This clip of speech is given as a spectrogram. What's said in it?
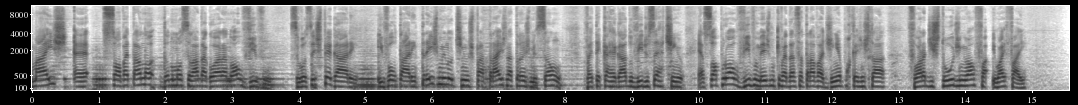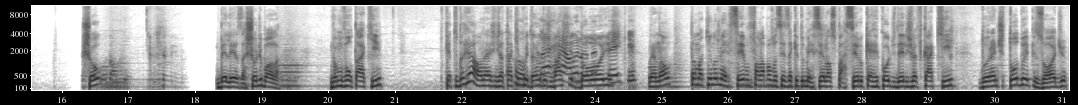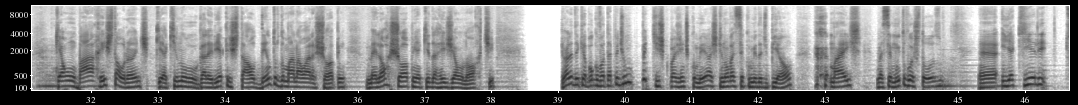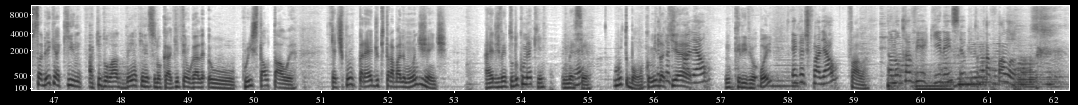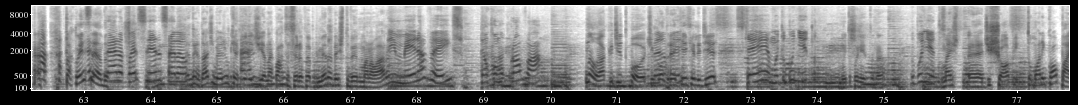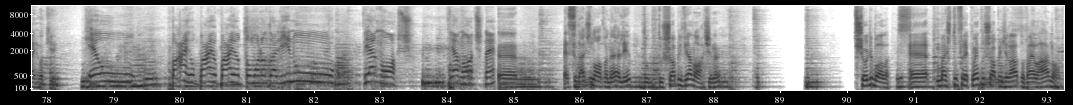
Mas é, só vai estar dando uma oscilada agora no ao vivo. Se vocês pegarem e voltarem três minutinhos pra trás na transmissão, vai ter carregado o vídeo certinho. É só pro ao vivo mesmo que vai dar essa travadinha, porque a gente tá fora de estúdio em Wi-Fi- e Wi-Fi. Show? Beleza, show de bola. Vamos voltar aqui. Porque tudo é real, né? A gente já tá aqui cuidando é dos real e nada é bastidores. fake. Né não? Estamos aqui no Mercê, vou falar pra vocês aqui do Mercê, nosso parceiro, o QR Code deles vai ficar aqui durante todo o episódio, que é um bar, restaurante, que é aqui no Galeria Cristal, dentro do Manauara Shopping, melhor shopping aqui da região norte. E olha, daqui a pouco eu vou até pedir um petisco pra gente comer, acho que não vai ser comida de peão, mas vai ser muito gostoso. É, e aqui ele... Tu sabia que aqui, aqui do lado, bem aqui nesse lugar, aqui tem o, o Crystal Tower, que é tipo um prédio que trabalha um monte de gente. Aí eles vêm tudo comer aqui, no Mercê. Muito bom, a comida aqui é? Incrível. Oi? Quer que eu te fale algo? Fala. Eu nunca vi aqui, nem sei o que tu tá falando. Tá conhecendo? Sério, conhecendo, É sério. verdade mesmo que aquele dia, na quarta-feira, foi a primeira vez que tu veio no Manauara? Primeira vez. Tenho como provar. Não, eu acredito, pô. Eu te Primeira encontrei aqui vez. aquele dia. Sim, muito bonito. Muito bonito, né? Muito bonito. Mas é, de shopping, tu mora em qual bairro aqui? Eu. Bairro, bairro, bairro, eu tô morando ali no Via Norte. Via Norte, né? É cidade nova, né? Ali do, do shopping Via Norte, né? Show de bola. É, mas tu frequenta o shopping de lá? Tu vai lá, não?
